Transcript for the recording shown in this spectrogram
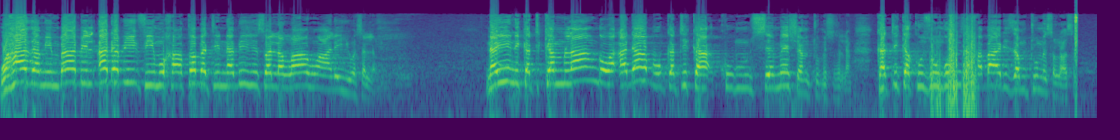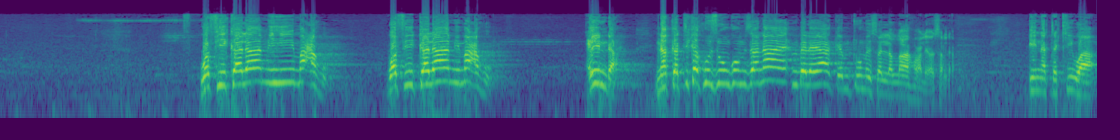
وهذا من باب الأدب في مخاطبة النبي صلى الله عليه وسلم na hii ni katika mlango wa adabu katika kumsemesha mtume saa salam katika kuzungumza habari za mtume saa salam wa fi kalamihi maahu. Wa kalami maahu. Inda. Na katika kuzungumza naye mbele yake mtume salllahu alehi wasallam. Inatakiwa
